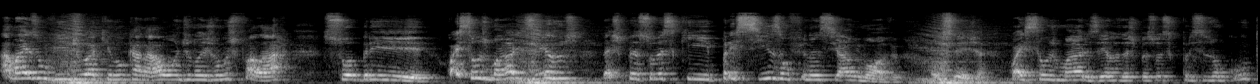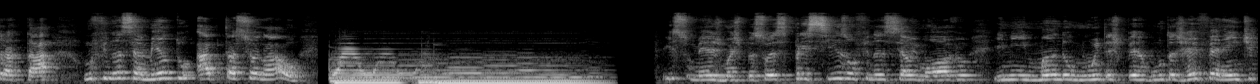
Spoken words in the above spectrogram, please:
a mais um vídeo aqui no canal onde nós vamos falar sobre quais são os maiores erros das pessoas que precisam financiar um imóvel. Ou seja, quais são os maiores erros das pessoas que precisam contratar um financiamento habitacional. Isso mesmo, as pessoas precisam financiar o imóvel e me mandam muitas perguntas referente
